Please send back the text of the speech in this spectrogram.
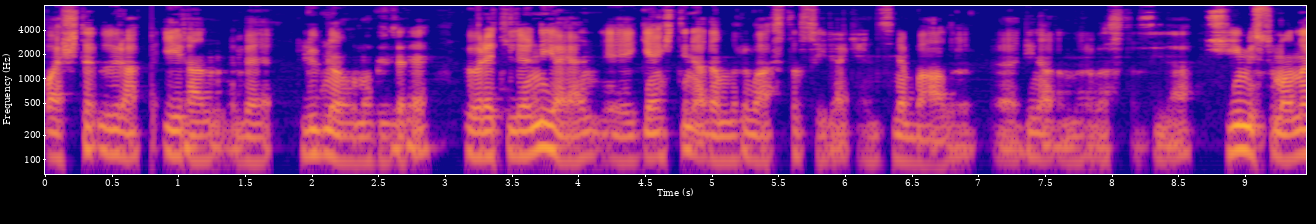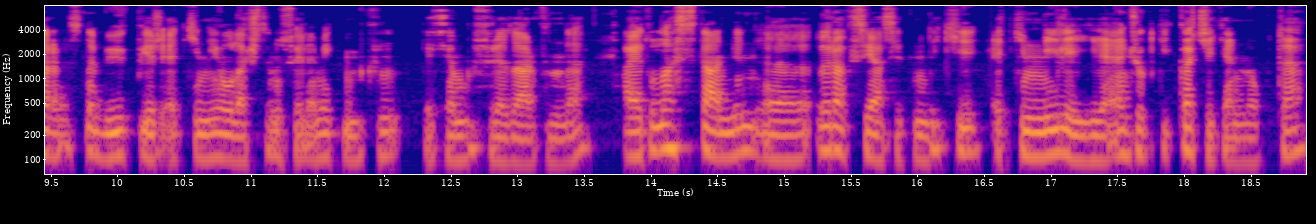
başta Irak, İran ve Lübnan olmak üzere öğretilerini yayan e, genç din adamları vasıtasıyla, kendisine bağlı e, din adamları vasıtasıyla Şii Müslümanlar arasında büyük bir etkinliğe ulaştığını söylemek mümkün geçen bu süre zarfında. Ayetullah Sistani'nin e, Irak siyasetindeki etkinliğiyle ilgili en çok dikkat çeken nokta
